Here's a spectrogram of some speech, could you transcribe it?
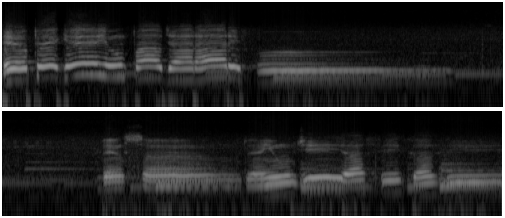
Eu peguei um pau de arara fui pensando em um dia ficar rico.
